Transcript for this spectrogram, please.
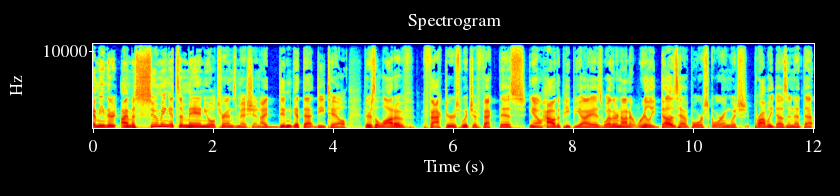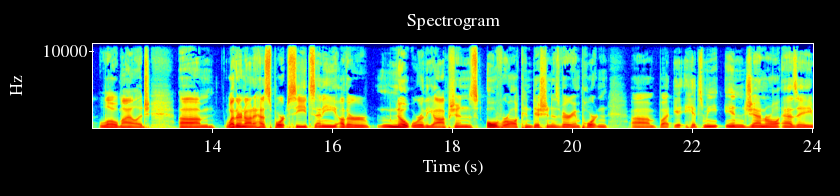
I mean, there, I'm assuming it's a manual transmission. I didn't get that detail. There's a lot of factors which affect this. You know, how the PPI is, whether or not it really does have bore scoring, which probably doesn't at that low mileage. Um, whether or not it has sport seats, any other noteworthy options, overall condition is very important. Um, but it hits me in general as a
